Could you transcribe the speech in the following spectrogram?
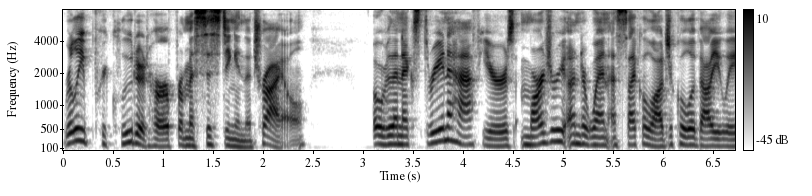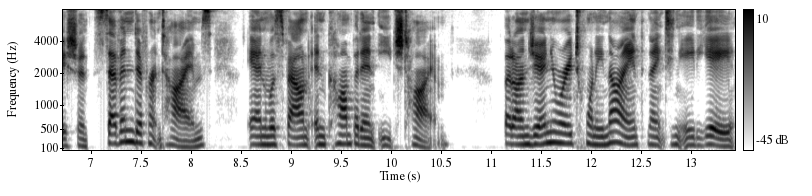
really precluded her from assisting in the trial. Over the next three and a half years, Marjorie underwent a psychological evaluation seven different times and was found incompetent each time. But on January 29, 1988,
